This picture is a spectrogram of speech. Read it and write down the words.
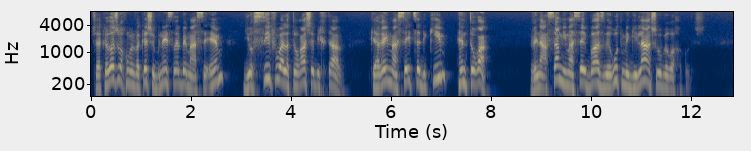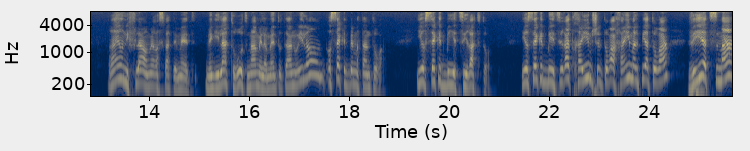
שהקדוש ברוך הוא מבקש שבני ישראל במעשיהם יוסיפו על התורה שבכתב, כי הרי מעשי צדיקים הם תורה, ונעשה ממעשי בועז ורות מגילה שהוא ברוח הקודש. רעיון נפלא אומר השפת אמת, מגילת רות מה מלמדת אותנו? היא לא עוסקת במתן תורה, היא עוסקת ביצירת תורה. היא עוסקת ביצירת חיים של תורה, חיים על פי התורה, והיא עצמה,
